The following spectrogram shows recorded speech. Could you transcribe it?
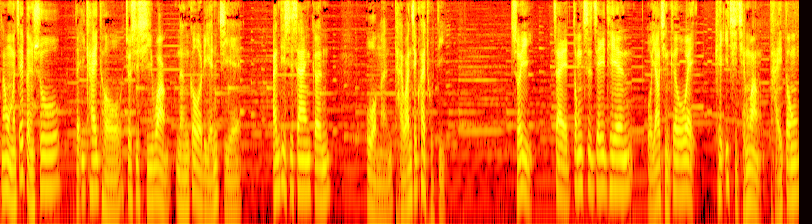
那我们这本书的一开头，就是希望能够连接。安第斯山跟我们台湾这块土地，所以在冬至这一天，我邀请各位可以一起前往台东。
